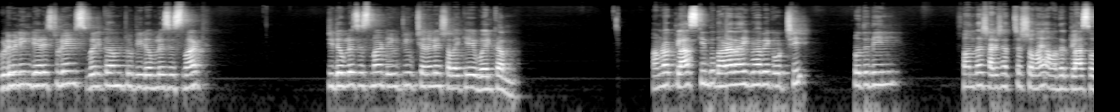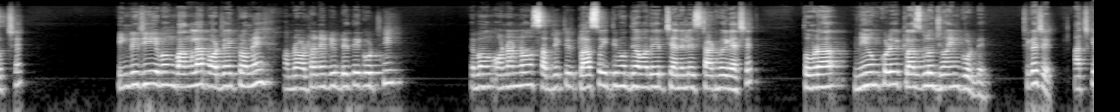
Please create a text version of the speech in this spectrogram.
Good evening, dear students. Welcome to TWS Smart. TWS Smart YouTube চ্যানেলে সবাইকে ওয়েলকাম আমরা ক্লাস কিন্তু ধারাবাহিকভাবে করছি। প্রতিদিন সন্ধ্যা সাড়ে সাতটার সময় আমাদের ক্লাস হচ্ছে। ইংরেজি এবং বাংলা পর্যায়ক্রমে আমরা অল্টারনেটিভ ডেতে করছি এবং অন্যান্য সাবজেক্টের ক্লাসও ইতিমধ্যে আমাদের চ্যানেলে স্টার্ট হয়ে গেছে। তোমরা নিয়ম করে ক্লাসগুলো জয়েন করবে। ঠিক আছে? আজকে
